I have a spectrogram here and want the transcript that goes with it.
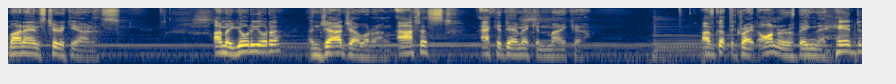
My name's Tiriki Onus. I'm a Yorta Yorta and Dja Dja artist, academic and maker. I've got the great honour of being the head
